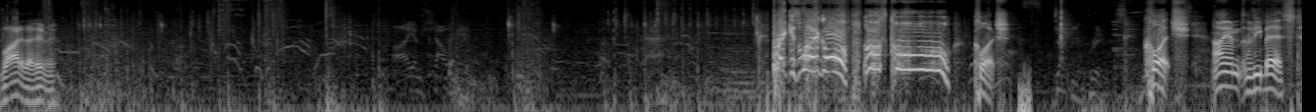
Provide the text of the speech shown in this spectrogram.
Why did that hit me? Break his leg off! Oh, Let's go! Clutch. Clutch. I am the best.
